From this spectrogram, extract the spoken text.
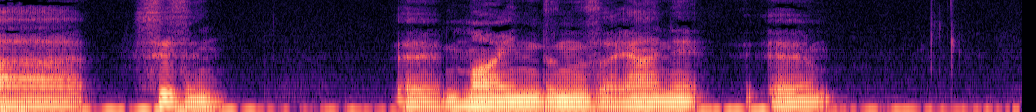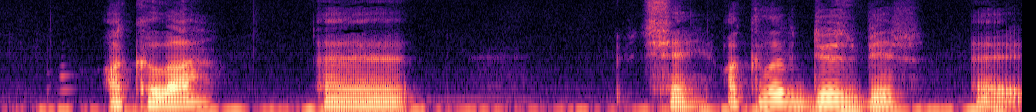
e, sizin e, mind'ınıza yani e, akıla e, şey akıla bir düz bir e,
